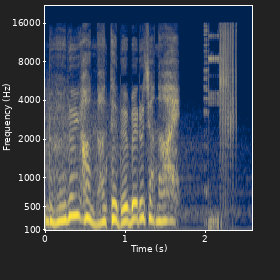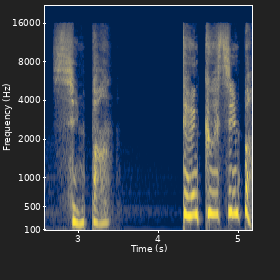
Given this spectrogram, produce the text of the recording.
ルール違反なんてレベルじゃない。審判。天空審判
